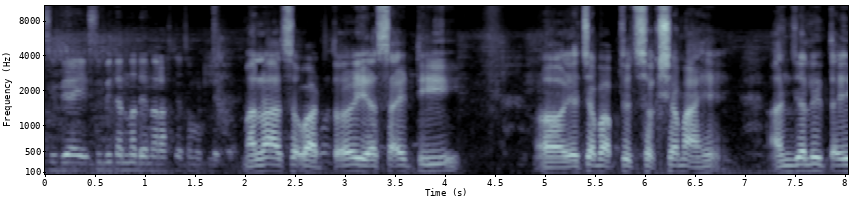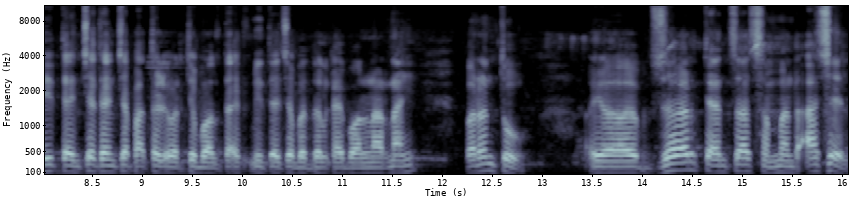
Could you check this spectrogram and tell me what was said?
सीबीआय एसीबी त्यांना देणार असल्याचं म्हटलं मला असं वाटतं एस आय टी याच्या बाबतीत सक्षम आहे. अंजलीताई त्यांच्या त्यांच्या पातळीवरती बोलत आहेत मी त्याच्याबद्दल काही बोलणार नाही. परंतु जर त्यांचा संबंध असेल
